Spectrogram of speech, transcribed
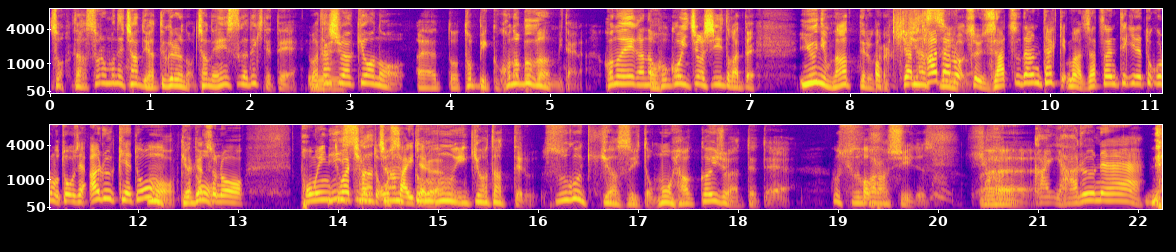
そうだからそれもねちゃんとやってくれるの。ちゃんと演出ができてて、うん。私は今日の、えー、とトピックこの部分みたいな。この映画のここ一押しとかって言うにもなってるから聞きやすいの。だのそういう雑談だけまあ雑談的なところも当然あるけど、うんけどそのポイントはちゃんと押さえてる。演出がちゃんとうん、行き渡ってる。すごい聞きやすいと。もう100回以上やってて。これ素晴らしいです。100回やるね。ね、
